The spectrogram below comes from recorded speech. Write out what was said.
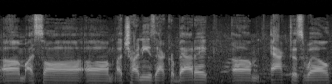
Um, I saw um, a Chinese acrobatic um, act as well.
